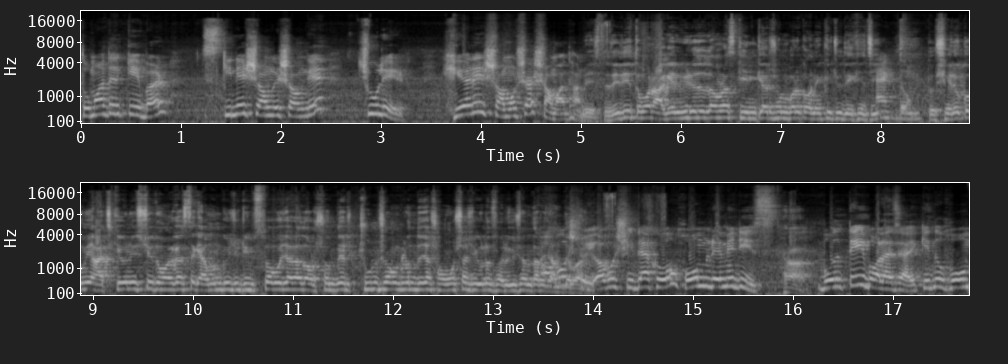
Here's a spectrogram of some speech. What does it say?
তোমাদেরকে এবার স্কিনের সঙ্গে সঙ্গে চুলের হেয়ারের সমস্যার সমাধান। দিদি তোমার আগের ভিডিওতে তো আমরা স্কিন কেয়ার সম্পর্কে অনেক কিছু দেখেছি। একদম। তো সেরকমই আজকেও নিশ্চয়ই তোমার কাছ থেকে এমন কিছু টিপস পাবো যারা দর্শকদের চুল সংক্রান্ত যা সমস্যা সেগুলো সলিউশন তারা জানতে পারবে। অবশ্যই। অবশ্যই দেখো হোম রেমেডিস হ্যাঁ। বলতেই বলা যায় কিন্তু হোম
